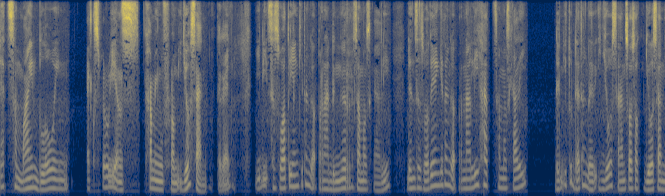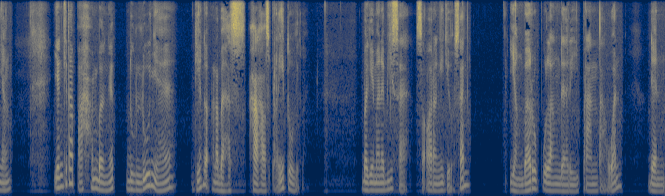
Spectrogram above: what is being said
that's a mind blowing experience coming from Ijosan gitu kan? Jadi sesuatu yang kita nggak pernah dengar sama sekali dan sesuatu yang kita nggak pernah lihat sama sekali dan itu datang dari Ijosan sosok Ijosan yang yang kita paham banget dulunya dia nggak pernah bahas hal-hal seperti itu gitu. Bagaimana bisa seorang Ijosan yang baru pulang dari perantauan dan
